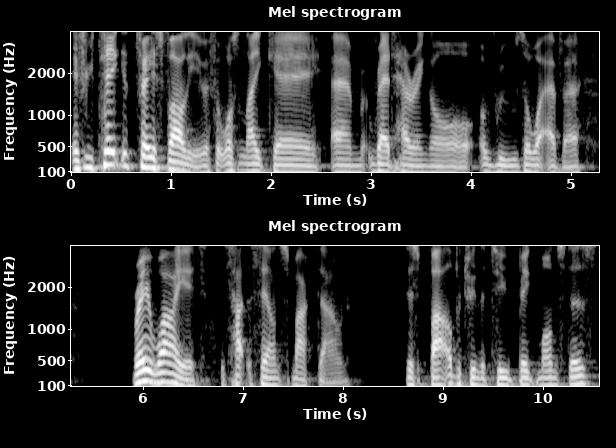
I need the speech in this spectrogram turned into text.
if you take it face value, if it wasn't like a um, red herring or a ruse or whatever, Bray Wyatt has had to say on SmackDown, this battle between the two big monsters,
